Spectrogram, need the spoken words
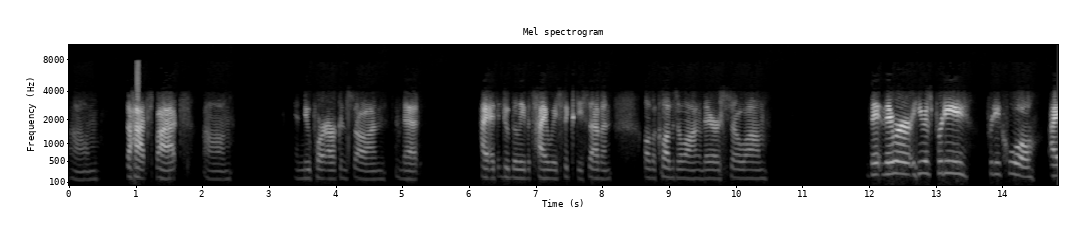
um, the Hot Spots. Um, in Newport, Arkansas, and, that I, I do believe it's Highway 67. All the clubs along there. So um, they they were he was pretty pretty cool. I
